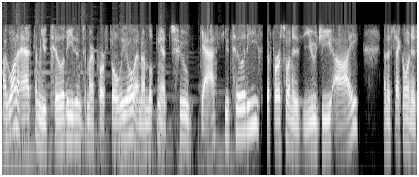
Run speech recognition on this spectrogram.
I want to add some utilities into my portfolio, and I'm looking at two gas utilities. The first one is UGI, and the second one is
